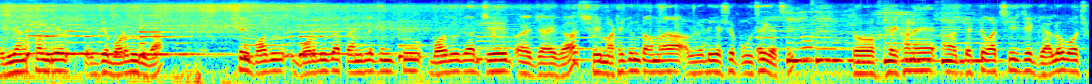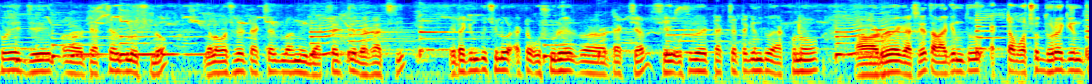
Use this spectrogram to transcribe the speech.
অভিযান সংঘের যে বড় দুর্গা সেই বড় দুর্গা প্যান্ডেলে কিন্তু বড় দুর্গার যে জায়গা, সেই মাঠে কিন্তু আমরা অলরেডি এসে পৌঁছে গেছি। তো এখানে দেখতে পাচ্ছি যে গেল বছরে যে ট্যাকচারগুলো ছিল, গেল বছরের ট্যাকচারগুলো আমি ব্যাক সাইড থেকে দেখাচ্ছি। এটা কিন্তু ছিল একটা ওষুধের ট্যাকচার সেই ওষুধের ট্যাকচারটা কিন্তু এখনও রয়ে গেছে। তারা কিন্তু একটা বছর ধরে কিন্তু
